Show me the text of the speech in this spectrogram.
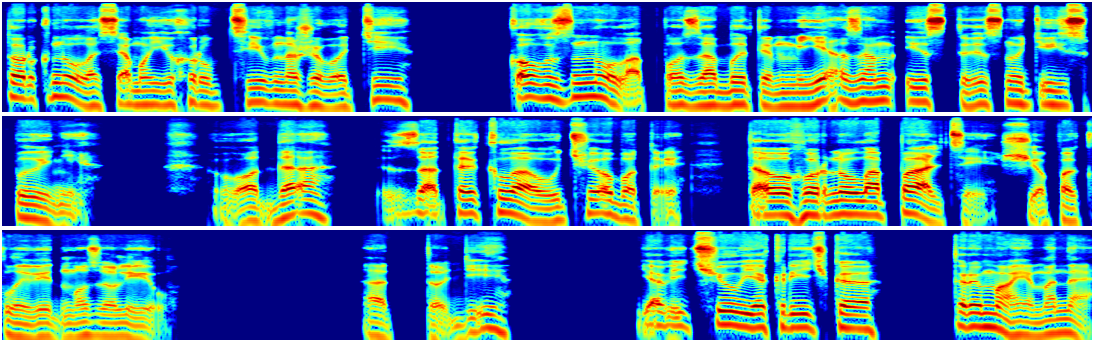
торкнулася моїх рубців на животі, ковзнула по забитим м'язам і стиснутій спині. Вода затекла у чоботи та огорнула пальці, що пекли від мозолів. А тоді я відчув, як річка тримає мене.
